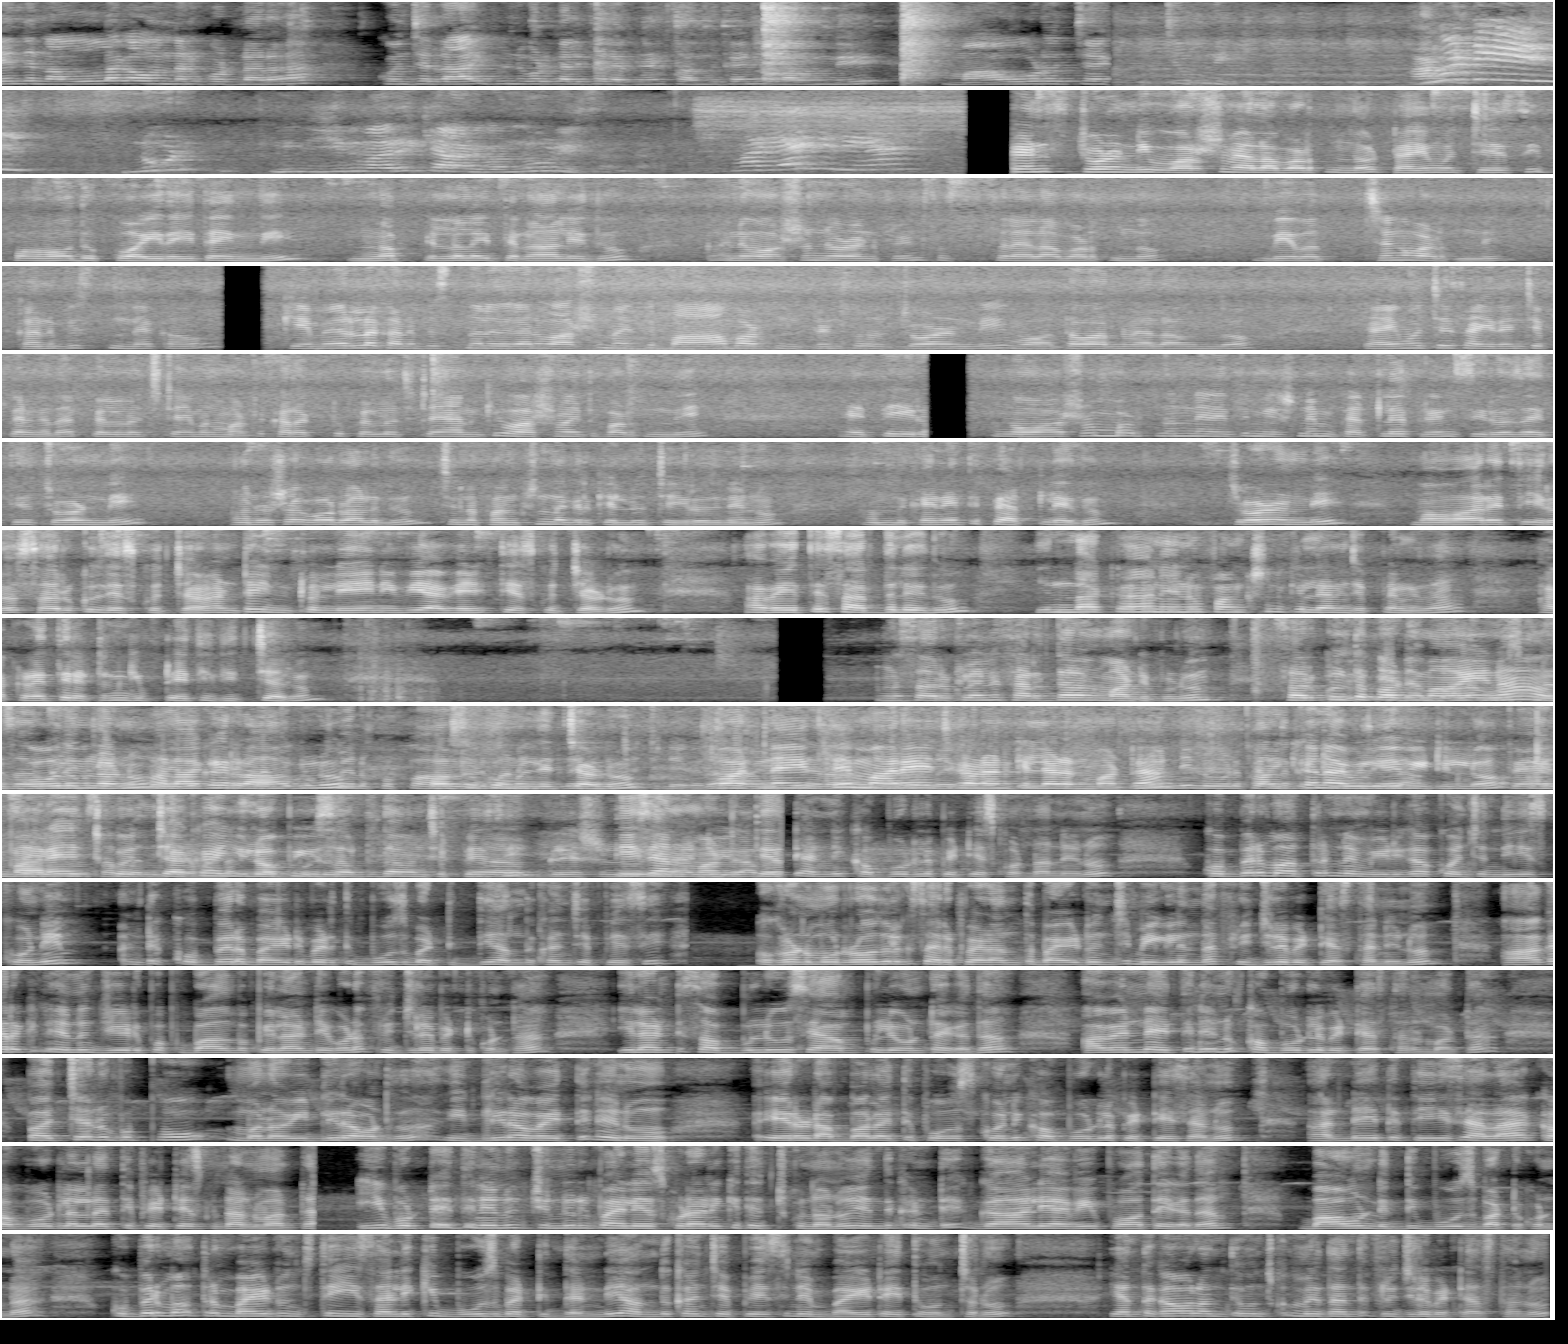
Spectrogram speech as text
ఏంది నల్లగా ఉందనుకుంటున్నారా? కొంచెం రాగి పిండి కూడా కలిపేలే ఫ్రెండ్స్ అందుకని ఇలా ఉంది. మా ఊడు వచ్చాక చెప్పు నీకు. నూడి ఇది మరీ క్యాడుగా నూడిల్స్ అంట. ఫ్రెండ్స్ చూడండి వర్షం ఎలా పడుతుందో. టైం వచ్చేసి పావు దుక్కు ఐదు అయితే అయింది ఇంకా పిల్లలైతే రాలేదు. కానీ వర్షం చూడండి ఫ్రెండ్స్ అస్సలు ఎలా పడుతుందో. బీభత్సంగా పడుతుంది. కనిపిస్తుంది కా కెమెరాలో కనిపిస్తుందో లేదు కానీ వర్షం అయితే బాగా పడుతుంది ఫ్రెండ్స్ చూడండి వాతావరణం ఎలా ఉందో. టైం వచ్చేసి ఐదు అని చెప్పాను కదా పిల్లలు వచ్చే టైం అనమాట కరెక్ట్ పిల్లలు వచ్చే టైంకి వర్షం అయితే పడుతుంది. అయితే ఈరోజు వర్షం పడుతుందని నేనైతే మిషన్ ఏం పెట్టలేదు ఫ్రెండ్స్ ఈరోజు అయితే చూడండి. అనుష కూడా రాలేదు. చిన్న ఫంక్షన్ దగ్గరికి వెళ్ళి ఈరోజు నేను. అందుకని అయితే పెట్టలేదు. చూడండి మా వారైతే ఈరోజు సరుకులు తీసుకొచ్చాడు అంటే ఇంట్లో లేనివి అవి అయితే తీసుకొచ్చాడు. అవి అయితే సర్దలేదు. ఇందాక నేను ఫంక్షన్కి వెళ్ళానని చెప్పాను కదా అక్కడైతే రిటర్న్ గిఫ్ట్ అయితే ఇది ఇచ్చారు. ఇంకా సరుకులన్నీ సర్దాలన్నమాట ఇప్పుడు. సరుకులతో పాటు మా ఆయన గోధుమలను అలాగే రాగులు పసుపు కొమ్ములు తెచ్చాడు. వాటిని అయితే మారేయించుకోవడానికి వెళ్ళాడు అనమాట అందుకని అవి లేవు వీటిల్లో? మారేయించుకు వచ్చాక ఈ లోపు ఇవి సర్దుదామని చెప్పేసి తీసాను అనమాట కాబట్టి అన్ని కబోర్డ్లో పెట్టేసుకుంటున్నాను నేను. కొబ్బరి మాత్రం నేను విడిగా కొంచెం తీసుకొని అంటే కొబ్బరి బయట పెడితే బూజు పట్టిద్ది అందుకని చెప్పేసి ఒక రెండు మూడు రోజులకు సరిపడంత బయట నుంచి మిగిలిందా ఫ్రిడ్జ్లో పెట్టేస్తాను నేను. ఆఖరికి నేను జీడిపప్పు బాదం పప్పు ఇలాంటివి కూడా ఫ్రిడ్జ్లో పెట్టుకుంటా. ఇలాంటి సబ్బులు షాంపులు ఉంటాయి కదా అవన్నీ అయితే నేను కబోర్డ్లో పెట్టేస్తాను అనమాట పచ్చెనపప్పు మనం ఇడ్లీ రవ్వ ఉంటుంది అది ఇడ్లీ రవ్వ అయితే నేను ఏరో డబ్బాలు అయితే పోసుకొని కబోర్డ్లో పెట్టేశాను. అన్నీ అయితే తీసి అలా కబోర్డ్లలో అయితే పెట్టేసుకుంటాను అనమాట ఈ బుట్ట అయితే నేను చిన్నులపాయలు వేసుకోవడానికి తెచ్చుకున్నాను. ఎందుకంటే గాలి అవి పోతాయి కదా బాగుండిద్ది బూజు పట్టకుండా. కొబ్బరి మాత్రం బయట ఉంచితే ఈ బూజు పట్టిద్దండి. అందుకని చెప్పేసి నేను బయట అయితే ఉంచను. ఎంత కావాలో అంతే మిగతా అంతే ఫ్రిడ్జ్లో పెట్టేస్తాను.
